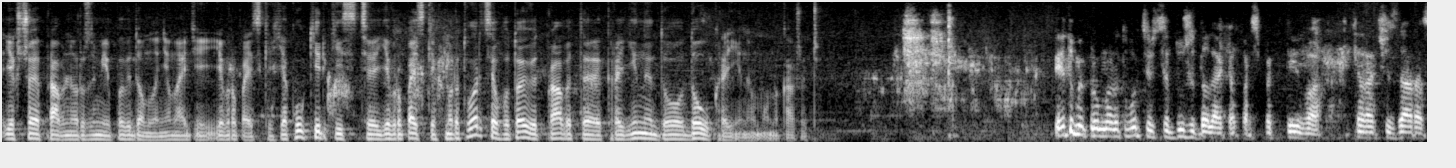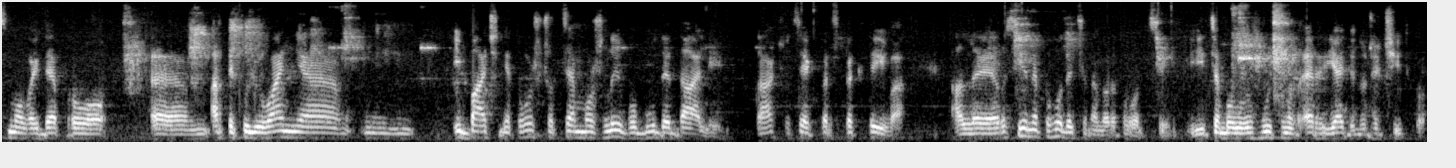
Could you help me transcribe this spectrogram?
якщо я правильно розумію, повідомлення медій європейських, яку кількість європейських миротворців готові відправити країни до, до України, умовно кажучи. Я думаю, про миротворців це дуже далека перспектива. Це радше зараз мова йде про е, артикулювання і бачення того, що це можливо буде далі, так що це як перспектива. Але Росія не погодиться на миротворців, і це було озвучено в Ер-Ріаді дуже чітко.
